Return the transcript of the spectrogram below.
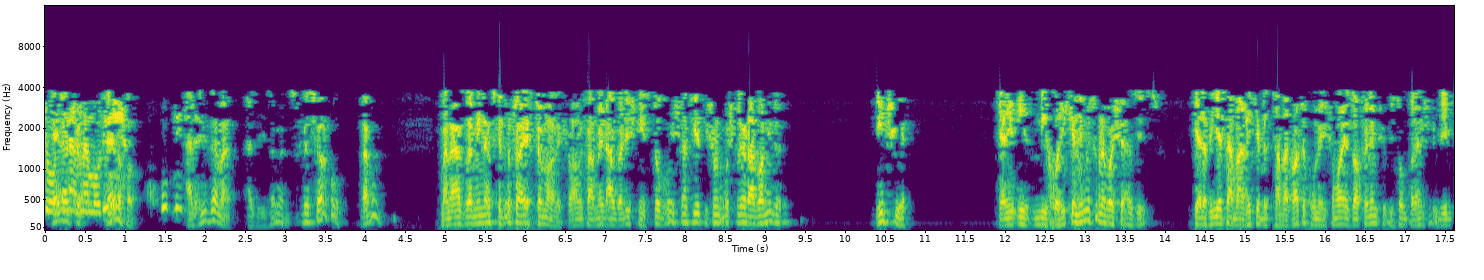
شورت مموریش خوب. نیست. عزیز من عزیز من بسیار خوب. قبول من از این است که دو تا احتماله. شما میفرمایید اولیش نیست. دومیش نیست ایشون مشکل روانی داره. این چیه؟ یعنی این می‌خوری که نمی‌تونه باشه عزیز؟ دفعه یه طبقه که به طبقات خونه شما اضافه نمیشه. صبح بلند شدید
